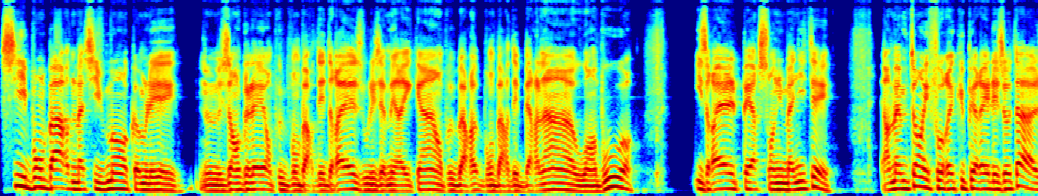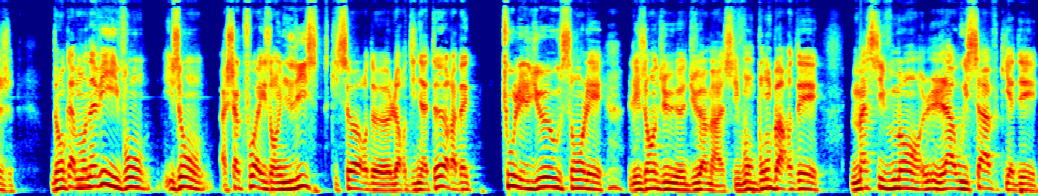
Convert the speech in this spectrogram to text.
S'ils bombardent massivement comme les, Anglais ont pu bombarder Dresde ou les Américains ont pu bombarder Berlin ou Hambourg, Israël perd son humanité. Et en même temps, il faut récupérer les otages. Donc, à mon avis, ils vont, ils ont, à chaque fois, ils ont une liste qui sort de l'ordinateur avec tous les lieux où sont les, les gens du, du Hamas. Ils vont bombarder massivement là où ils savent qu'il y a des,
